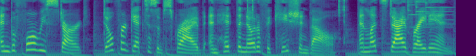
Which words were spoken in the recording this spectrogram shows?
And before we start, don't forget to subscribe and hit the notification bell. And let's dive right in.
